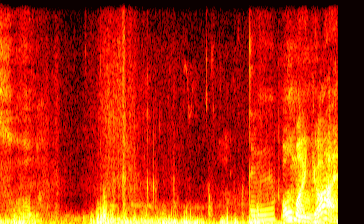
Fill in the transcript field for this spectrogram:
เคตึ๊บ Oh my god!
